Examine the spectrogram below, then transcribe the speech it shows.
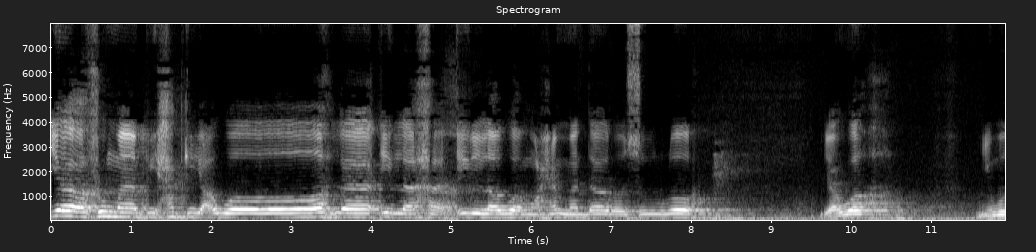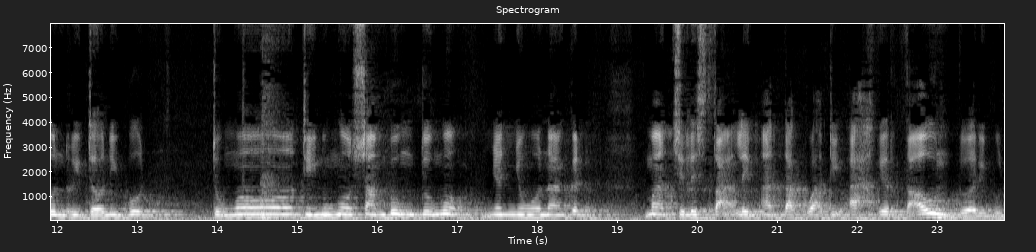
Ya huma bihaqi ya Allah La ilaha illa wa Muhammad Rasulullah. Ya Allah Nyuwun ridhonipun Tungo dinungo sambung tungo Nyenyuwunaken Majelis Taklim At-Taqwa di akhir tahun 2020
